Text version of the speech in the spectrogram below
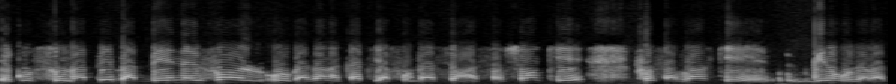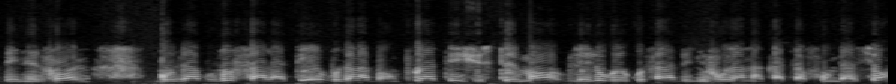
Et kosunga mpe babénévole oyo baza na kati ya fondation en sachant que faut savoir que bino boza babénévole boza bozosala te boza na baemploi te justement. Lelo boye kosala bénévolat na kati ya fondation.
